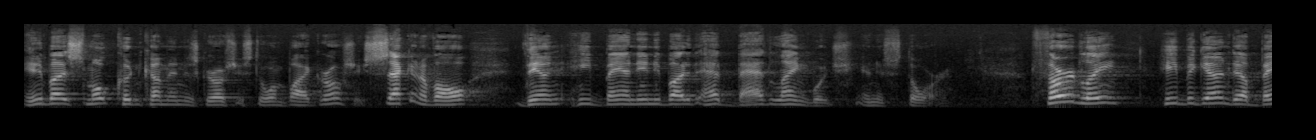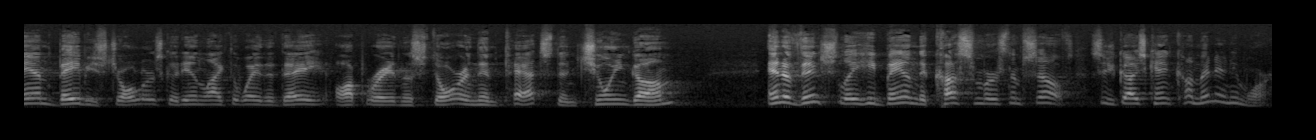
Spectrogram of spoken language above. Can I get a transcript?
Anybody that smoked couldn't come in his grocery store and buy groceries. Second of all, then he banned anybody that had bad language in his store. Thirdly, he began to ban baby strollers because he didn't like the way that they operated in the store, and then pets, then chewing gum. And eventually, he banned the customers themselves. So you guys can't come in anymore.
